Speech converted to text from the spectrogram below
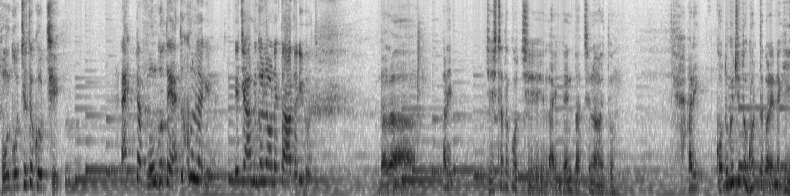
ফোন করছে তো করছে। একটা ফোন করতে এতক্ষণ লাগে এতে আমি করলে অনেক তাড়াতাড়ি হতো। দাদা, আরে, চেষ্টা তো করছে লাইন টাইন পাচ্ছে না হয়তো। আরে, কত কিছু তো ঘটতে পারে নাকি?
